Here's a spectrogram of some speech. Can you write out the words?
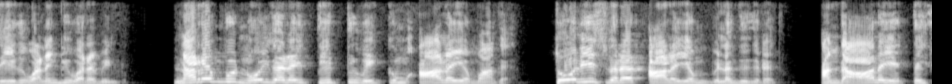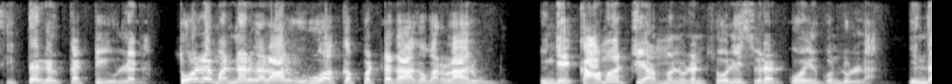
செய்து வணங்கி வர வேண்டும். நரம்பு நோய்களை தீர்த்து வைக்கும் ஆலயமாக சோழீஸ்வரர் ஆலயம் விளங்குகிறது. அந்த ஆலயத்தை சித்தர்கள் கட்டியுள்ளனர். சோழ மன்னர்களால் உருவாக்கப்பட்டதாக வரலாறு உண்டு. இங்கே காமாட்சி அம்மனுடன் சோழீஸ்வரர் கோயில் கொண்டுள்ளார். இந்த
